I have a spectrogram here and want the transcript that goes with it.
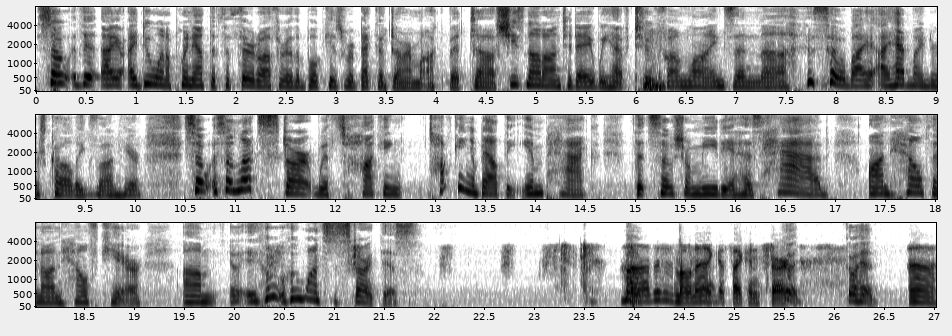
So the, I, I, do want to point out that the third author of the book is Rebecca Darmach, but uh, she's not on today. We have two phone lines, and uh, so I, I have my nurse colleagues on here. So so let's start with talking talking about the impact that social media has had on health and on healthcare. Um, who who wants to start this? Uh, this is Mona. I guess I can start. Good. Go ahead. Uh,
